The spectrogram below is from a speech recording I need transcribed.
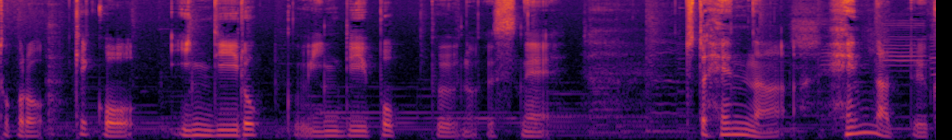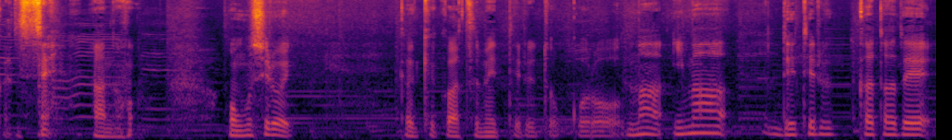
ところ結構インディーロックインディーポップのですねちょっと変な変なというかですね あの面白い楽曲を集めてるところまあ今出てる方で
